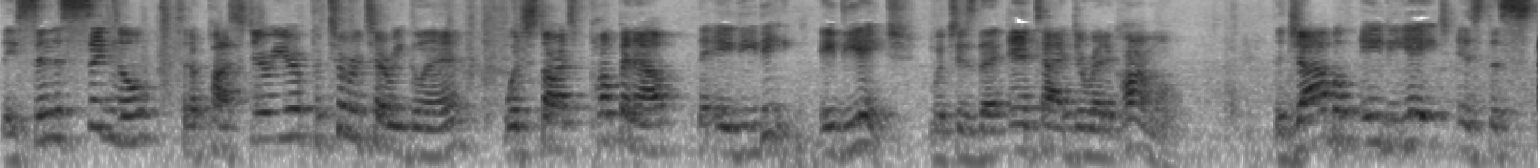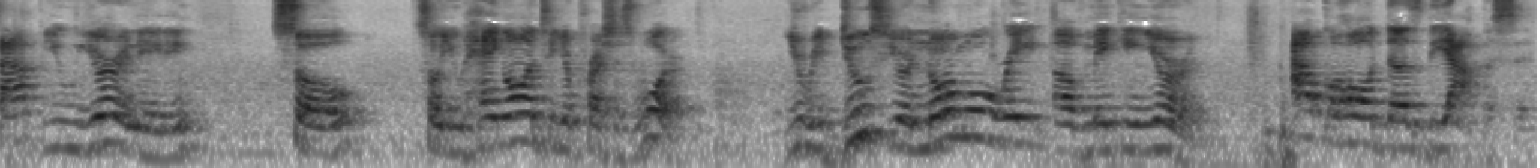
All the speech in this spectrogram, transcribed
they send a signal to the posterior pituitary gland, which starts pumping out the ADD, ADH, which is the antidiuretic hormone. The job of ADH is to stop you urinating so, so you hang on to your precious water. You reduce your normal rate of making urine. Alcohol does the opposite.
